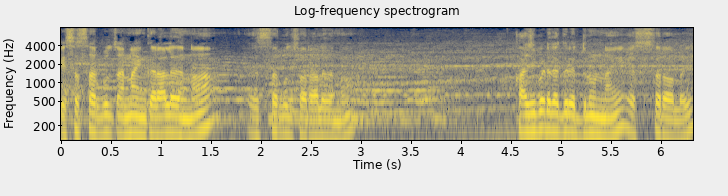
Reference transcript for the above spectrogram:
ఎస్ఎస్ఆర్ బుల్స్ అన్న ఇంకా రాలేదన్న. ఎస్ఎస్ఆర్ బుల్స్ రాలేదన్న. కాజీపేట దగ్గర ఎద్దులు ఉన్నాయి. ఎస్ఎస్ఆర్ వాళ్ళవి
